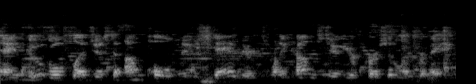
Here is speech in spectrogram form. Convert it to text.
and Google pledges to uphold new standards when it comes to your personal information.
